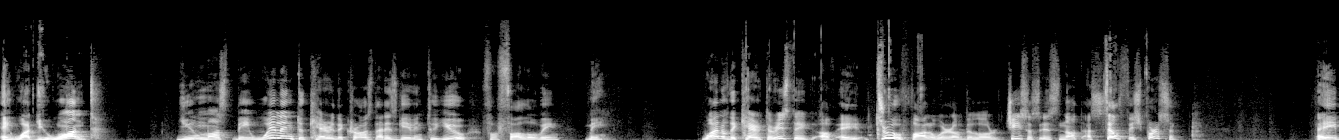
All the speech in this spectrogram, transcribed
and what you want. You must be willing to carry the cross that is given to you for following me. One of the characteristics of a true follower of the Lord Jesus is not a selfish person. A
